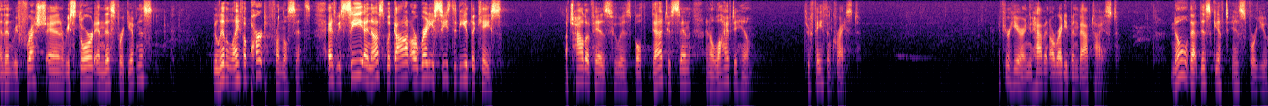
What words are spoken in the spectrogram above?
And then, refreshed and restored in this forgiveness, we live a life apart from those sins. As we see in us what God already sees to be the case a child of His who is both dead to sin and alive to Him through faith in Christ. If you're here and you haven't already been baptized, know that this gift is for you.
